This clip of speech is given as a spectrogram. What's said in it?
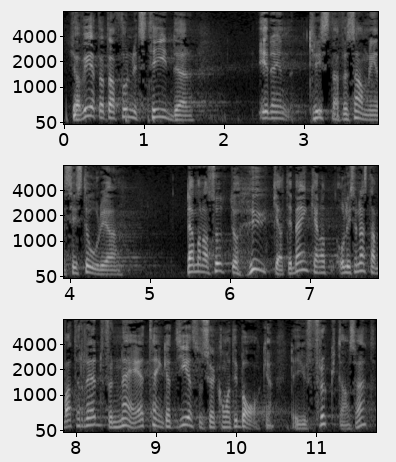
Jag vet att det har funnits tider i den kristna församlingens historia där man har suttit och hukat i bänkarna och liksom nästan varit rädd för, nej, tänk att Jesus ska komma tillbaka. Det är ju fruktansvärt.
